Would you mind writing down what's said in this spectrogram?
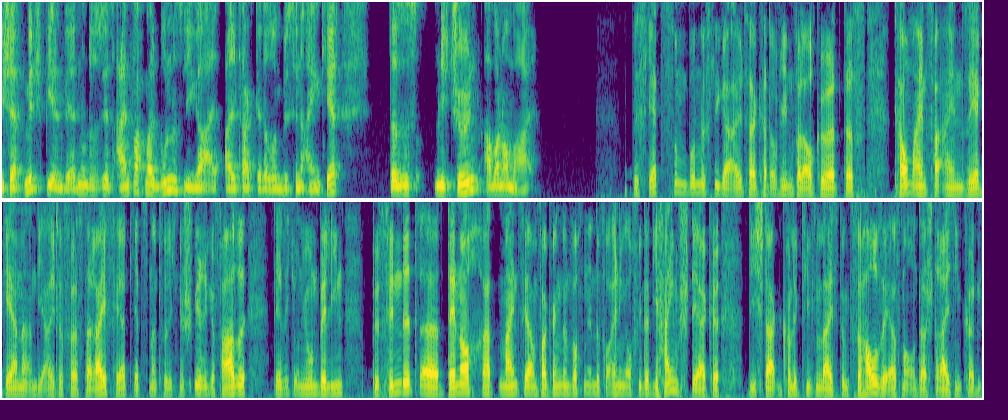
Geschäft mitspielen werden. Und das ist jetzt einfach mal Bundesliga-Alltag, der da so ein bisschen einkehrt. Das ist nicht schön, aber normal bis jetzt zum Bundesliga-Alltag hat auf jeden Fall auch gehört, dass kaum ein Verein sehr gerne an die alte Försterei fährt. Jetzt natürlich eine schwierige Phase, der sich Union Berlin befindet. Äh, dennoch hat Mainz ja am vergangenen Wochenende vor allen Dingen auch wieder die Heimstärke, die starken kollektiven Leistungen zu Hause erstmal unterstreichen können.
